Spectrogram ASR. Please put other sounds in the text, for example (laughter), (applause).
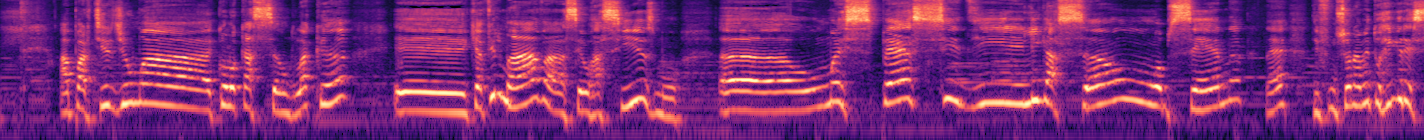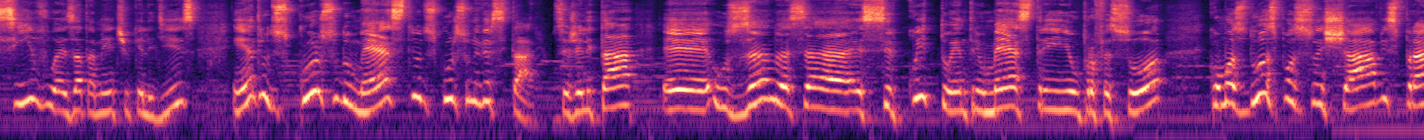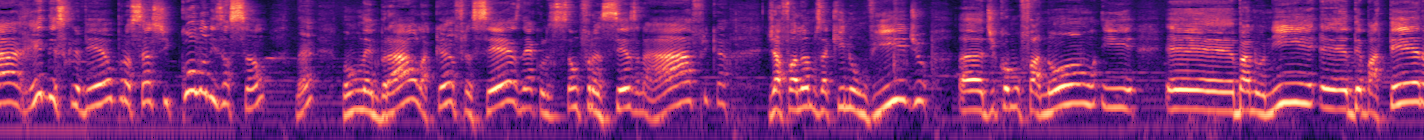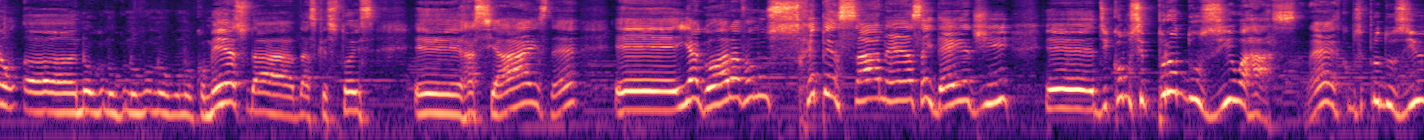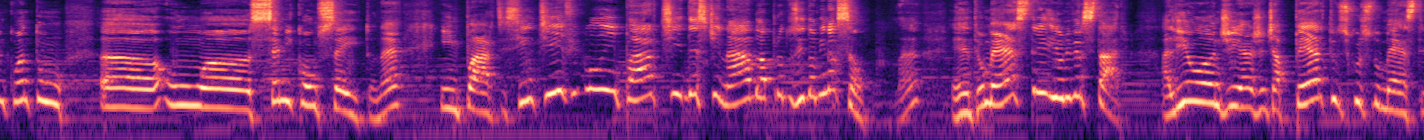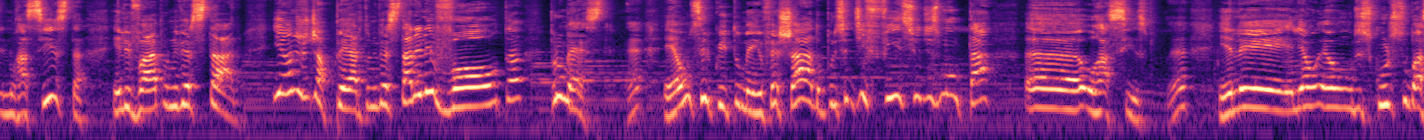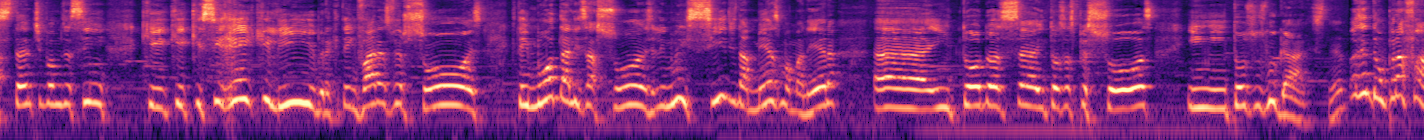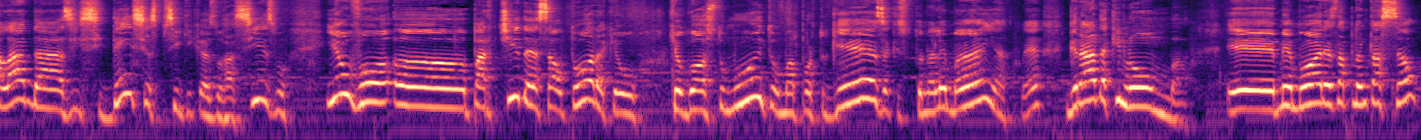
a partir de uma colocação do Lacan eh, que afirmava seu racismo uh, uma espécie de ligação obscena, né, de funcionamento regressivo, é exatamente o que ele diz, entre o discurso do mestre e o discurso universitário. Ou seja, ele está eh, usando essa, esse circuito entre o mestre e o professor como as duas posições chaves para redescrever o processo de colonização. Né? Vamos lembrar o Lacan francês, né? a colonização francesa na África. Já falamos aqui num vídeo uh, de como Fanon e eh, Banoni eh, debateram uh, no, no, no, no, começo da, das questões eh, raciais, né? e agora vamos repensar né, essa ideia de eh, de como se produziu a raça, né? como se produziu enquanto um, uh, um uh, semiconceito, né? em parte científico, em parte destinado a produzir dominação né? entre o mestre e o universitário. Ali onde a gente aperta o discurso do mestre no racista, ele vai para o universitário. E onde a gente aperta o universitário, ele volta para o mestre. Né? É um circuito meio fechado, por isso é difícil desmontar uh, o racismo. Né? Ele, ele é um, é, um, discurso bastante, vamos dizer assim, que, que, que, se reequilibra, que tem várias versões, que tem modalizações, ele não incide da mesma maneira uh, em, todas, uh, em todas as pessoas. Em, em todos os lugares. Né? Mas então, para falar das incidências psíquicas do racismo, e eu vou partir dessa autora que eu que eu gosto muito, uma portuguesa que estudou na Alemanha, né? Grada Quilomba, e Memórias da Plantação,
